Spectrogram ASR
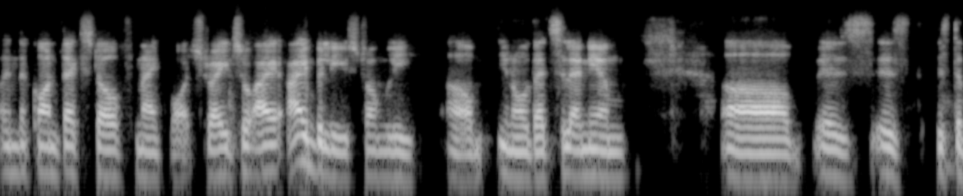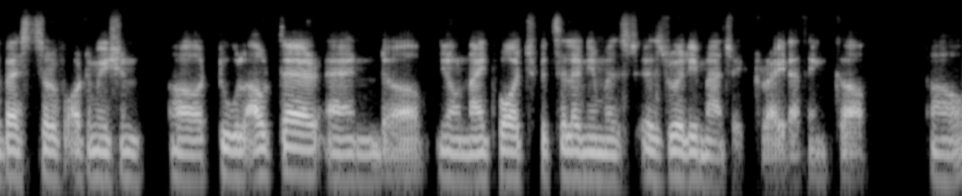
in the context of Nightwatch, right? So I, I believe strongly, um, you know, that Selenium uh, is is is the best sort of automation uh, tool out there, and uh, you know, Nightwatch with Selenium is is really magic, right? I think uh, uh,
